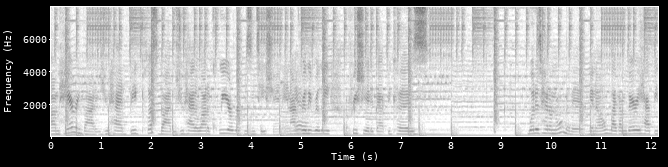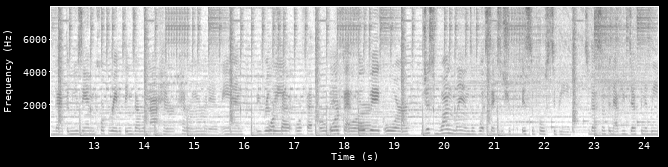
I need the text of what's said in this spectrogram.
um, hairy bodies, you had big plus bodies, you had a lot of queer representation. And yeah. I really, really appreciated that because what is heteronormative you know? Like i'm very happy that the museum incorporated things that were not heter- heteronormative and we really or, fat, or fatphobic or fatphobic or, or just one lens of what sex is, is supposed to be. So that's something that we definitely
